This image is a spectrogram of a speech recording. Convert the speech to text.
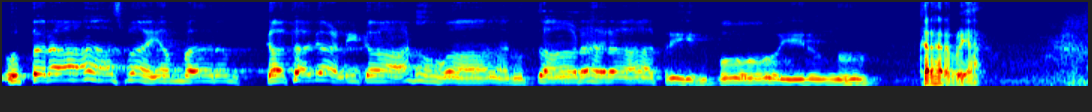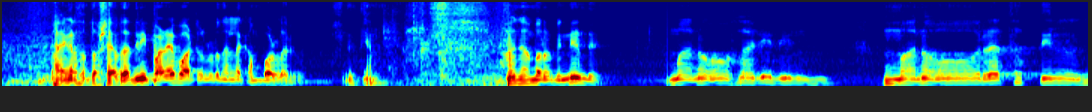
ഉത്തരാസ്വയംവരം കഥകളി കാണുവാൻ ഉത്രാടരാത്രിയിൽ പോയിരുന്നു. ഖരഹരപ്രിയ ഭയങ്കര സന്തോഷമായി. അപ്പോൾ അതിന് പഴയ പാട്ടുകളോട് നല്ല കമ്പമുള്ളൊരു വ്യക്തിയാണ്. അപ്പം ഞാൻ പറഞ്ഞു പിന്നെയുണ്ട്. മനോഹരിതിൻ മനോരഥത്തിൽ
